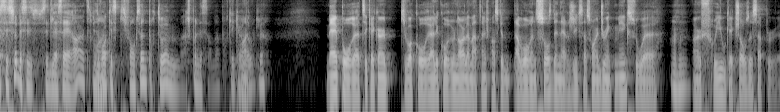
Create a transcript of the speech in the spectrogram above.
C'est ça, ben c'est, de laisser-erreur. tu sais, Puis de voir qu'est-ce qui fonctionne pour toi ne marche pas nécessairement pour quelqu'un Ouais. d'autre. Mais pour euh, quelqu'un qui va courir, aller courir une heure le matin, je pense que d'avoir une source d'énergie, que ce soit un drink mix ou euh, Mhm. un fruit ou quelque chose, ça peut. euh,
